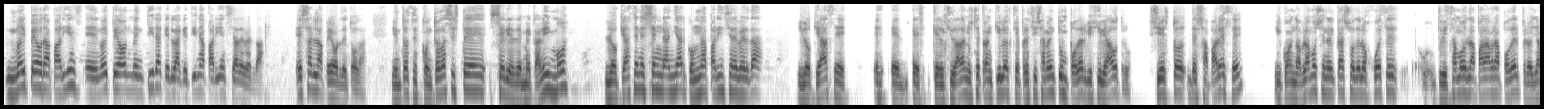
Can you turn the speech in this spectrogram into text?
no hay peor apariencia, eh, no hay peor mentira que la que tiene apariencia de verdad. Esa es la peor de todas. Y entonces, con todas esta serie de mecanismos, lo que hacen es engañar con una apariencia de verdad y lo que hace que el ciudadano esté tranquilo es que precisamente un poder vigile a otro. Si esto desaparece, y cuando hablamos en el caso de los jueces, utilizamos la palabra poder, pero ya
